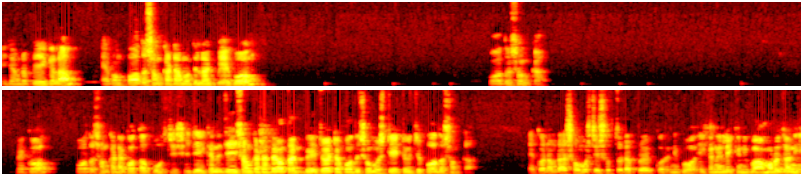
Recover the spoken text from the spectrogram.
এই যে আমরা পেয়ে গেলাম, এবং পদ সংখ্যাটা আমাদের লাগবে, এবং পদ সংখ্যা দেখো পদ সংখ্যাটা কত? পঁচিশ। এই যে এখানে যে সংখ্যাটা দেওয়া থাকবে, ছয়টা পদের সমষ্টি, এটা হচ্ছে পদ সংখ্যা এখন আমরা সমষ্টি সূত্রটা প্রয়োগ করে নিব। এখানে লিখে নিব, আমারও জানি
